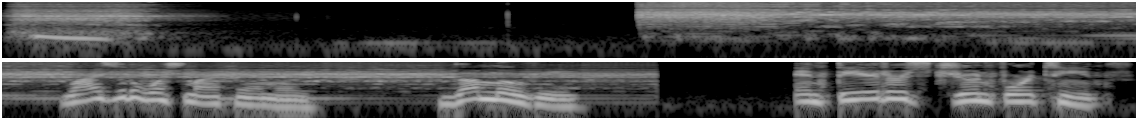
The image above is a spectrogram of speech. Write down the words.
Rise of the Wishmeyer Family, the movie, in theaters June 14th.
